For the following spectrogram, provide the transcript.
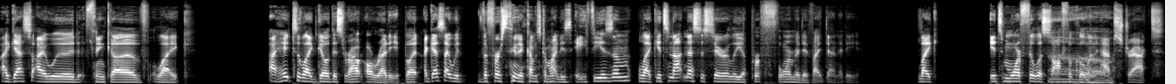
I guess I would think of like I hate to like go this route already, but I guess I would the first thing that comes to mind is atheism. Like it's not necessarily a performative identity. Like it's more philosophical and Oh. abstract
